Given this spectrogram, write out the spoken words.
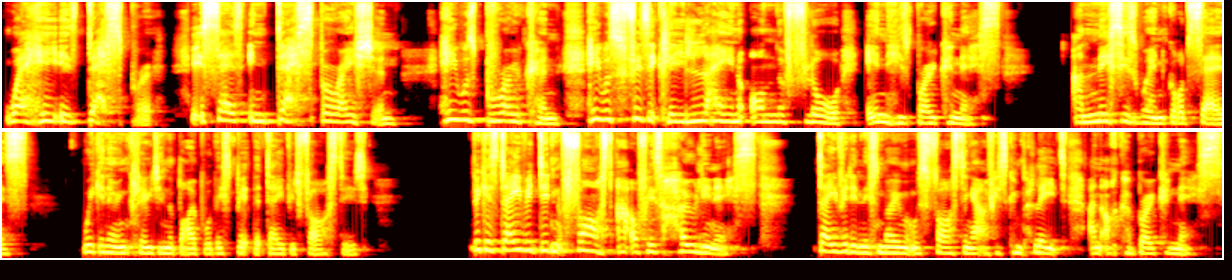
where he is desperate. It says in desperation, he was broken. He was physically laying on the floor in his brokenness. And this is when God says, we're going to include in the Bible this bit that David fasted. Because David didn't fast out of his holiness. David in this moment was fasting out of his complete and utter brokenness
